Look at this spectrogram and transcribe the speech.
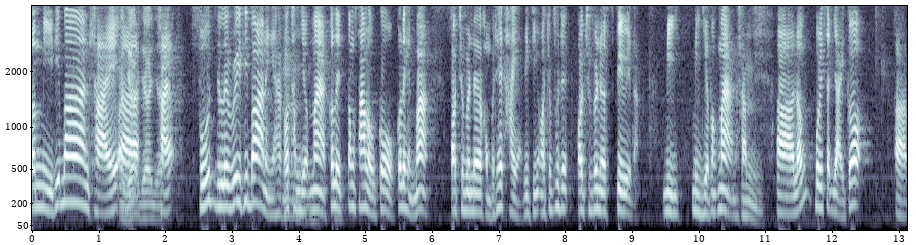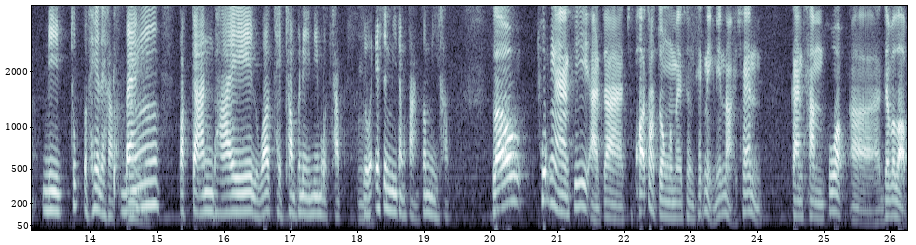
บะหมี่ที่บ้านขายอะเยอะเยอะเยอะขาย ฟู้ดเดลิเวอรี่ที่บ้านอย่างเงี้ยครับเขาทำเยอะมากก็เลยต้องสร้างโลโก้ก็เลยเห็นว่า entrepreneur ของประเทศไทยอะจริงๆ entrepreneur entrepreneur spirit อะมีมีเยอะมากๆนะครับอืมอ่าแล้วบริษัทใหญ่ก็อ่ามีทุกประเภทเลยครับแบงก์ประกันภัยหรือว่าเทคค o m p a n y มีหมดครับหรือว่า SME ต่างๆ ก็มีครับ แล้วพวกงานที่อาจจะเฉพาะเจาะจงลงไปเชิงเทคนิคนิดหน่อยเช่น การทำพวกเอ่อ develop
